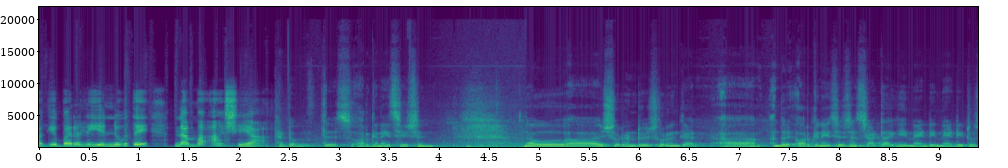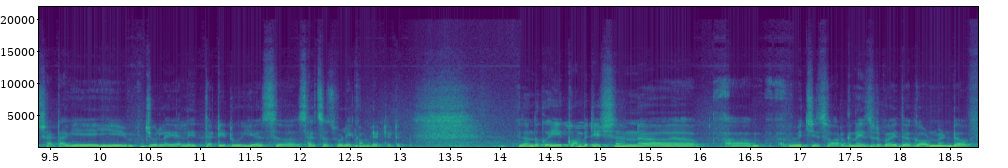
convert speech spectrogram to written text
ಆಗಿ ಬರಲಿ ಎನ್ನುವುದೇ ನಮ್ಮ ಆಶಯ. ನಾವು ಶುರಂಡ್ರಿ ಶುರಂಗನ್ ಅಂದರೆ ಆರ್ಗನೈಸೇಷನ್ ಸ್ಟಾರ್ಟ್ ಆಗಿ ನೈನ್ಟೀನ್ ನೈಂಟಿ ಟು ಸ್ಟಾರ್ಟ್ ಆಗಿ ಈ ಜುಲೈಯಲ್ಲಿ thirty two years successfully completed ಇದೊಂದು ಈ competition which is organised by the government of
